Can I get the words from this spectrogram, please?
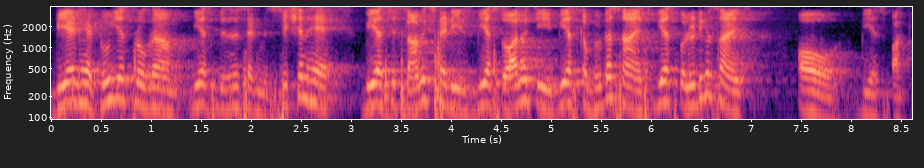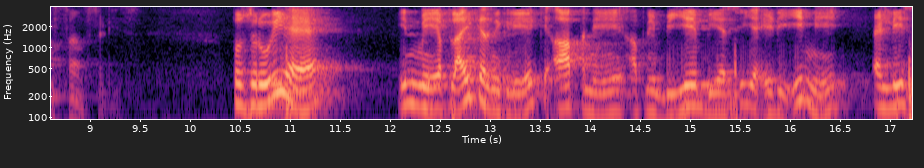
बीएड है two years program BS business administration है BS Islamic studies B BS zoology BS computer science BS political science और बीएस पाकिस्तान स्टडीज़ तो ज़रूरी है इनमें अप्लाई करने के लिए कि आपने अपने बीए बीएससी या एडीई में एटलीस्ट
